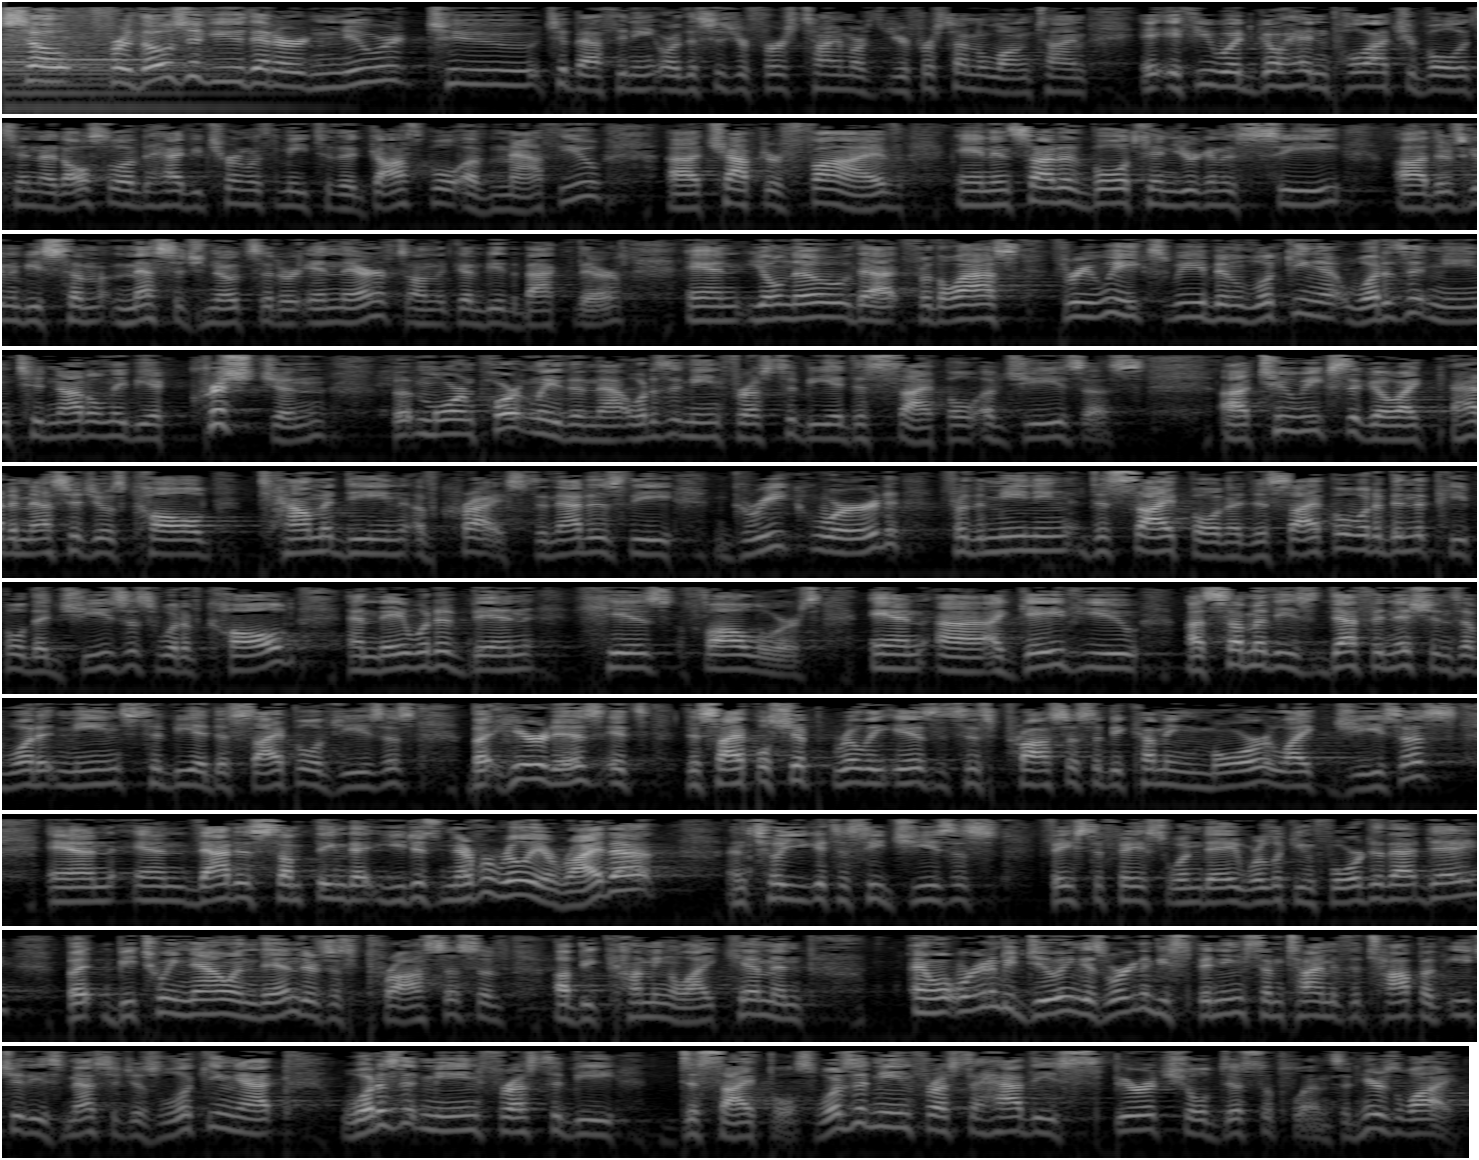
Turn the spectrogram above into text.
So for those of you that are newer to, to Bethany, or this is your first time, or your first time in a long time, if you would go ahead and pull out your bulletin, I'd also love to have you turn with me to the Gospel of Matthew, uh, chapter 5. And inside of the bulletin, you're going to see uh, there's going to be some message notes that are in there. It's on the, going to be the back there. And you'll know that for the last three weeks, we've been looking at what does it mean to not only be a Christian, but more importantly than that, what does it mean for us to be a disciple of Jesus? Uh, two weeks ago, I had a message. It was called Talmidim of Christ, and that is the Greek word for the meaning disciple. And a disciple would have been the people that Jesus would have called, and they would have been his followers. And uh, I gave you uh, some of these definitions of what it means to be a disciple of Jesus. But here it is. It's discipleship really is. It's this process of becoming more like Jesus, and and that is something that you just never really arrive at until you get to see Jesus face to face one day. We're looking forward to that day. But between now and then, there's this process of, of becoming like Him. And, and what we're going to be doing is we're going to be spending some time at the top of each of these messages looking at what does it mean for us to be disciples? What does it mean for us to have these spiritual disciplines? And here's why.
